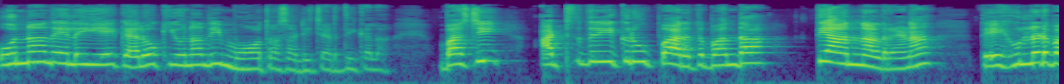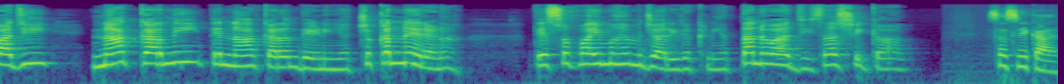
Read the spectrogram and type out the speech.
ਉਹਨਾਂ ਦੇ ਲਈ ਇਹ ਕਹਿ ਲਓ ਕਿ ਉਹਨਾਂ ਦੀ ਮੌਤ ਆ ਸਾਡੀ ਚੜ੍ਹਦੀ ਕਲਾ। ਬਸ ਜੀ 8 ਤਰੀਕ ਨੂੰ ਭਾਰਤ ਬੰਦ ਆ, ਧਿਆਨ ਨਾਲ ਰਹਿਣਾ ਤੇ ਹੁੱਲੜਬਾਜੀ ਨਾ ਕਰਨੀ ਤੇ ਨਾ ਕਰਨ ਦੇਣੀ ਆ, ਚੁਕੰਨੇ ਰਹਿਣਾ ਤੇ ਸਫ਼ਾਈ ਮੁਹਿੰਮ ਜਾਰੀ ਰੱਖਣੀ ਆ। ਧੰਨਵਾਦ ਜੀ, ਸਤਿ ਸ਼੍ਰੀ ਅਕਾਲ। ਸਤਿ ਸ਼੍ਰੀ ਅਕਾਲ।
